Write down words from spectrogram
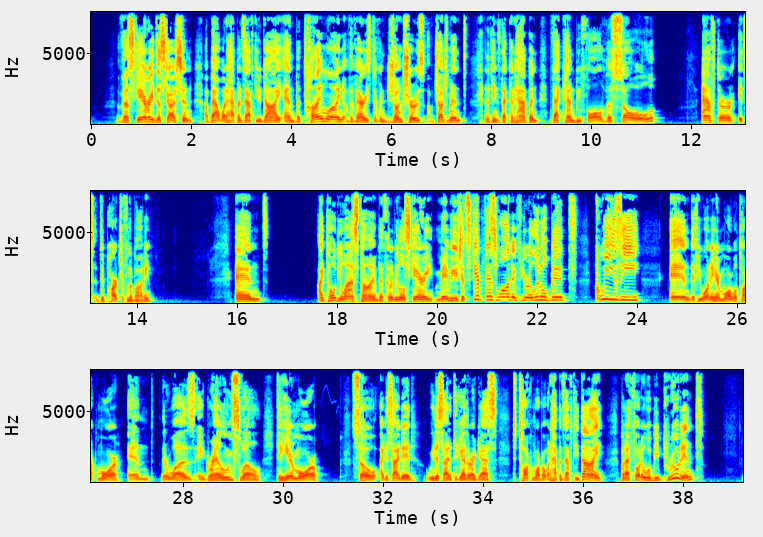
the scary discussion about what happens after you die and the timeline of the various different junctures of judgment and the things that could happen that can befall the soul after its departure from the body. And I told you last time that's going to be a little scary. Maybe you should skip this one if you're a little bit queasy and if you want to hear more, we'll talk more. And there was a groundswell to hear more. So I decided, we decided together, I guess, to talk more about what happens after you die. But I thought it would be prudent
